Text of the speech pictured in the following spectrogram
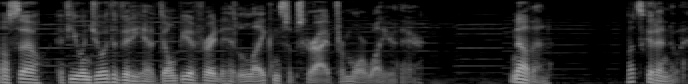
Also, if you enjoy the video, don't be afraid to hit like and subscribe for more while you're there. Now then, let's get into it.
